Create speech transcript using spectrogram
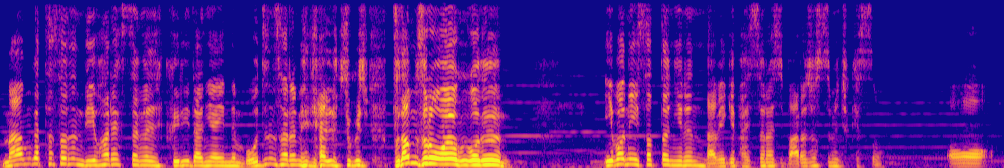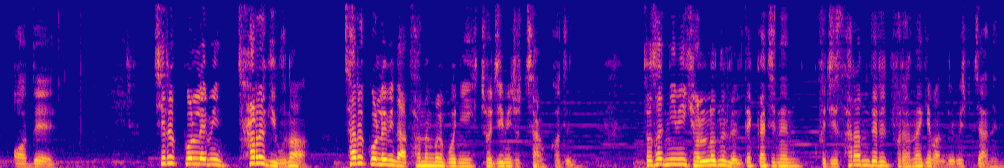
마음 같아서는 네 활약상을 그리다니아에 있는 모든 사람에게 알려주고 싶... 부담스러워요 그거는. 이번에 있었던 일은 남에게 발설하지 말아줬으면 좋겠어. 어, 어, 네. 골렘이 차륵이구나. 차륵 골렘이 나타난 걸 보니 조짐이 좋지 않거든. 조사님이 결론을 낼 때까지는 굳이 사람들을 불안하게 만들고 싶지 않으니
